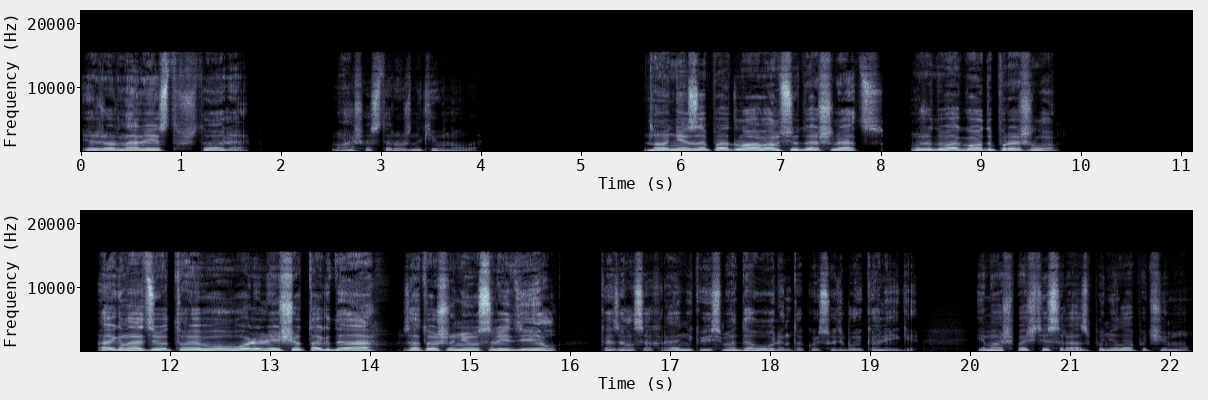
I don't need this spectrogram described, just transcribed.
«И журналист, что ли?» Маша осторожно кивнула. Но не западло вам сюда шляться. Уже два года прошло. А Игнатьева твоего уволили еще тогда, за то, что не уследил. Казался охранник весьма доволен такой судьбой коллеги. И Маша почти сразу поняла, почему.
